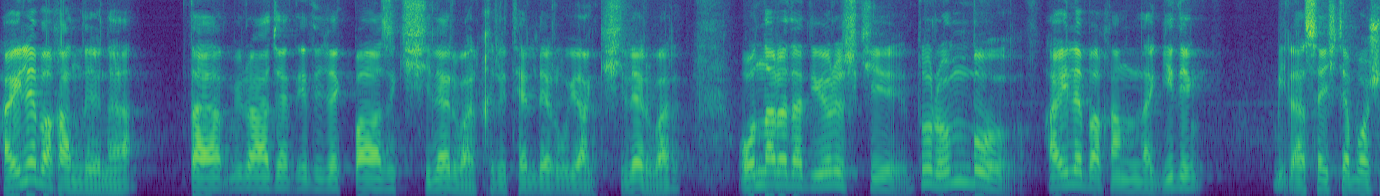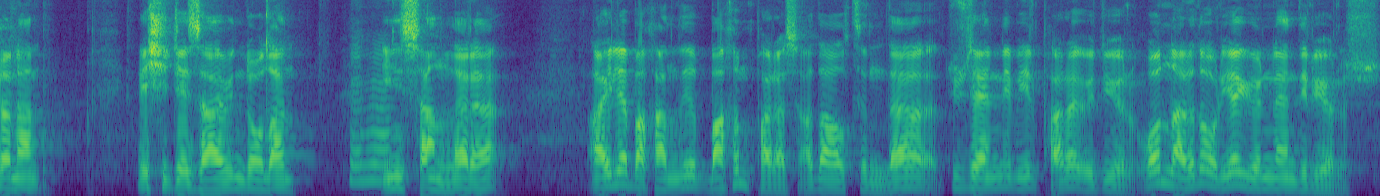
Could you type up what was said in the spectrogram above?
Aile Bakanlığı'na da müracaat edecek bazı kişiler var, kriterlere uyan kişiler var. Onlara da diyoruz ki durum bu. Aile Bakanlığı'na gidin. Bilhassa işte boşanan, eşi cezaevinde olan insanlara Aile Bakanlığı bakım parası adı altında düzenli bir para ödüyor. Onları da oraya yönlendiriyoruz.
